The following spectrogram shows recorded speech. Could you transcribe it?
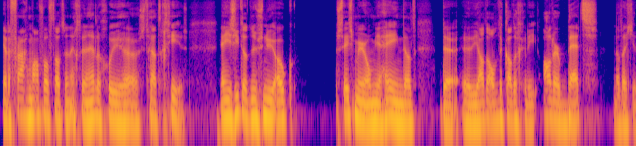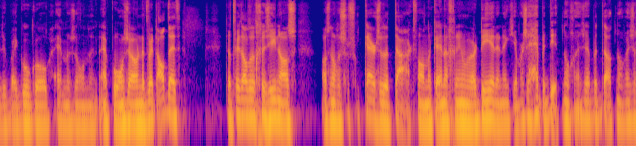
Ja, dan vraag ik me af of dat een echt een hele goede eh, strategie is. En je ziet dat dus nu ook steeds meer om je heen. Dat de, eh, je had altijd de categorie other bets. Dat had je natuurlijk bij Google, Amazon en Apple en zo. En dat werd altijd, dat werd altijd gezien als, als nog een soort van kers op de taart. Van oké, dan gingen we waarderen. En denk je, maar ze hebben dit nog en ze hebben dat nog. En ze,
